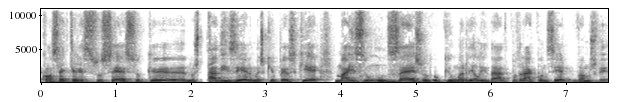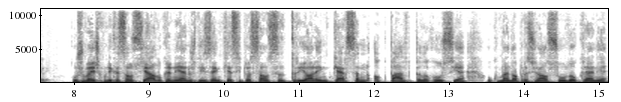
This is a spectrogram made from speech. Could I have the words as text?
consegue ter esse sucesso que uh, nos está a dizer, mas que eu penso que é mais um, um desejo do que uma realidade poderá acontecer. Vamos ver. Os meios de comunicação social ucranianos dizem que a situação se deteriora em Kherson, ocupado pela Rússia. O Comando Operacional Sul da Ucrânia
